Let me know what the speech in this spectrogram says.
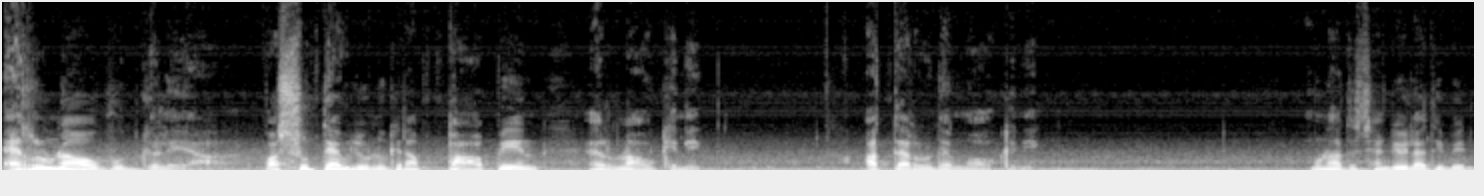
ඇරුණාව පුද්ගලයා පස්සු තැවිලුණු කෙන පාපයෙන් ඇරුණාව කෙනෙක්. අත්තැරු දැම්මාව කෙනෙක්. මොනාද සැඟවෙලා තිබෙන්.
